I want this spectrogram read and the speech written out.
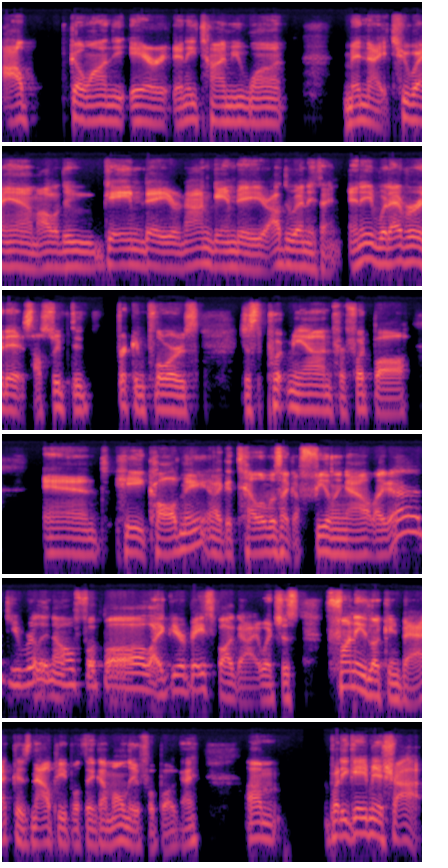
I'll go on the air at any time you want, midnight, 2 a.m. I'll do game day or non game day, or I'll do anything, any whatever it is. I'll sweep the freaking floors just put me on for football. And he called me, and I could tell it was like a feeling out, like, ah, do you really know football? Like you're a baseball guy, which is funny looking back because now people think I'm only a football guy. Um, but he gave me a shot.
